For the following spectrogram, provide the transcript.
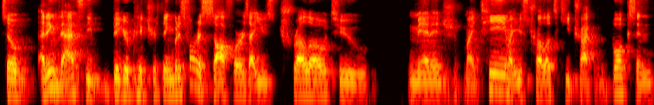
So I think that's the bigger picture thing. But as far as softwares, I use Trello to manage my team. I use Trello to keep track of the books and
